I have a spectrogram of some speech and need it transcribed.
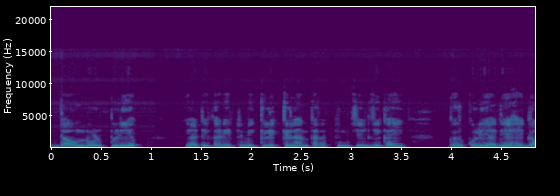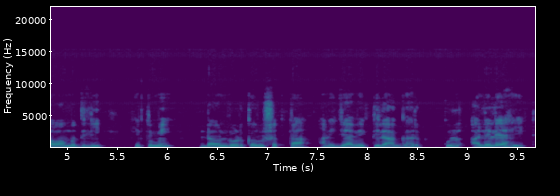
डाउनलोड पी डी एफ या ठिकाणी तुम्ही क्लिक केल्यानंतर तुमची जी काही घरकुल यादी आहे गावामधली हे तुम्ही डाउनलोड करू शकता. आणि ज्या व्यक्तीला घरकुल आलेले आहेत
